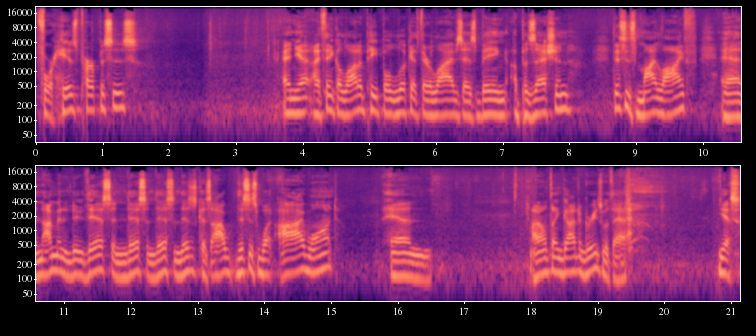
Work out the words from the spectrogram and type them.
for His purposes. And yet, I think a lot of people look at their lives as being a possession. This is my life, and I'm going to do this and this and this and this because I this is what I want, and I don't think God agrees with that. yes.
